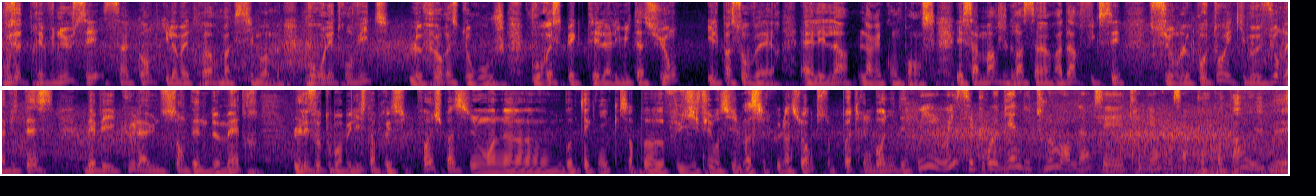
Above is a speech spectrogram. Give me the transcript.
vous êtes prévenu, c'est 50 km heure maximum. Vous roulez trop vite, le feu reste rouge. Vous respectez la limitation, il passe au vert. Elle est là, la récompense. Et ça marche grâce à un radar fixé sur le poteau et qui mesure la vitesse des véhicules à une centaine de mètres les automobilistes apprécient. Ouais, je pense que c'est une bonne, euh, bonne technique. Ça peut fluidifier aussi la circulation. Ça peut être une bonne idée. Oui, oui, c'est pour le bien de tout le monde. hein. C'est très bien comme ça. Pourquoi pas, oui, mais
